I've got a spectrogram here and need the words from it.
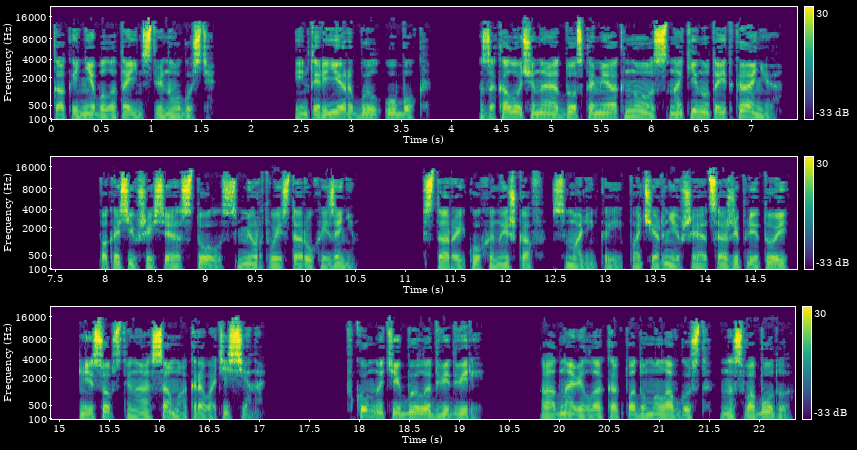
как и не было таинственного гостя. Интерьер был убог. Заколоченное досками окно с накинутой тканью, покосившийся стол с мертвой старухой за ним, старый кухонный шкаф с маленькой, почерневшей от сажи плитой и, собственно, сама кровать из сена. В комнате было две двери. Одна вела, как подумал Август, на свободу,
